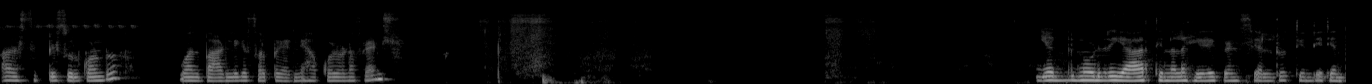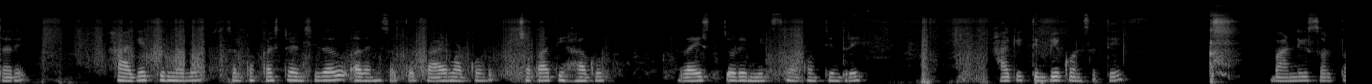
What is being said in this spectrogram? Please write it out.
ಆ ಸಿಪ್ಪೆ ಸುಲ್ಕೊಂಡು ಒಂದು ಬಾಣಲಿಗೆ ಸ್ವಲ್ಪ ಎಣ್ಣೆ ಹಾಕ್ಕೊಳ್ಳೋಣ ಫ್ರೆಂಡ್ಸ್ ಎಗ್ ನೋಡಿದರೆ ಯಾರು ತಿನ್ನಲ್ಲ ಹೇಳಿ ಫ್ರೆಂಡ್ಸ್ ಎಲ್ಲರೂ ತಿಂದೇ ತಿಂತಾರೆ. ಹಾಗೆ ತಿನ್ನಲು ಸ್ವಲ್ಪ ಕಷ್ಟ ಎನಿಸಿದರೂ ಅದನ್ನು ಸ್ವಲ್ಪ ಫ್ರೈ ಮಾಡಿಕೊಂಡು ಚಪಾತಿ ಹಾಗೂ ರೈಸ್ ಜೋಡಿ ಮಿಕ್ಸ್ ಮಾಡ್ಕೊಂಡು ತಿಂದರೆ ಹಾಗೆ ತಿನ್ನಬೇಕು ಅನಿಸುತ್ತೆ. ಬಾಂಡಿಗೆ ಸ್ವಲ್ಪ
